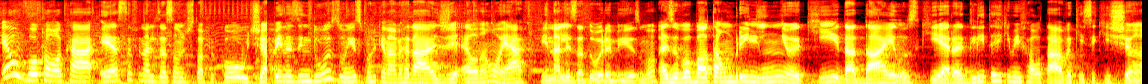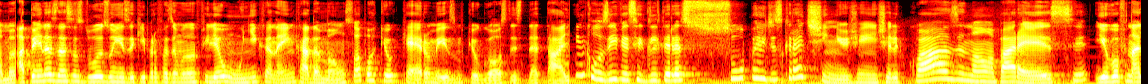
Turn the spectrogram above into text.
Eu vou colocar essa finalização de top coat apenas em duas unhas, porque na verdade ela não é a finalizadora mesmo, mas eu vou botar um brilhinho aqui da Dylos, que era glitter que me faltava, que esse aqui chama, apenas nessas duas unhas aqui para fazer uma filha única, né, em cada mão, só porque eu quero mesmo, que eu gosto desse detalhe. Inclusive, esse glitter é super discretinho, gente, ele quase não aparece. E eu vou finalizar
